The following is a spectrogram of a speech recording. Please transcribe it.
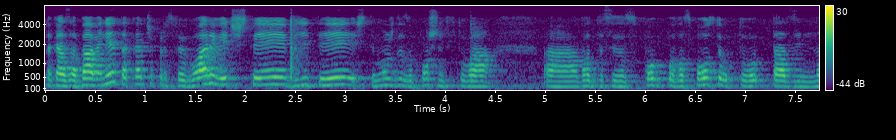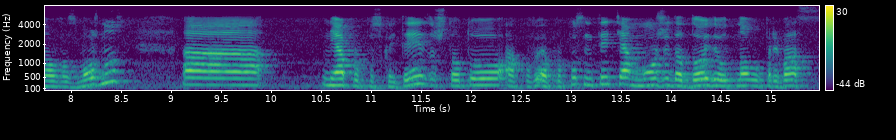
така забавения, така че през февруари вече ще видите, ще може да започнете това а, да се възползвате от тази нова възможност. А, не пропускайте, защото ако я пропуснете, тя може да дойде отново при вас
